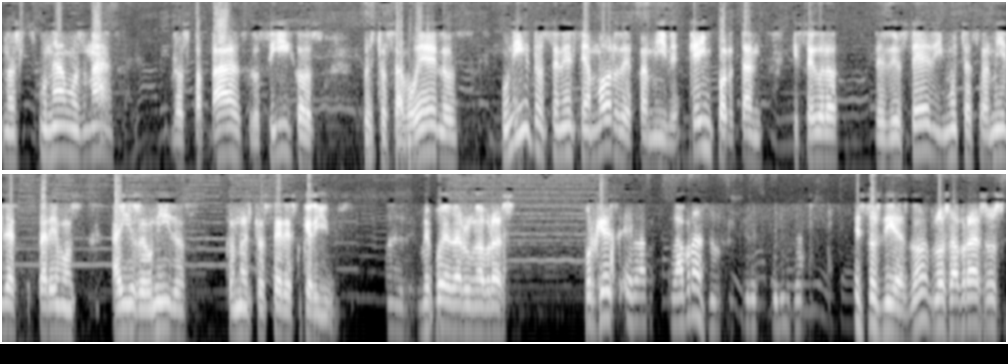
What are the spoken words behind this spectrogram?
nos unamos más, los papás, los hijos, nuestros abuelos, unirnos en ese amor de familia. Qué importante y seguro desde usted y muchas familias estaremos ahí reunidos con nuestros seres queridos. me puede dar un abrazo. Porque es el, el abrazo estos días, ¿no? Los abrazos.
